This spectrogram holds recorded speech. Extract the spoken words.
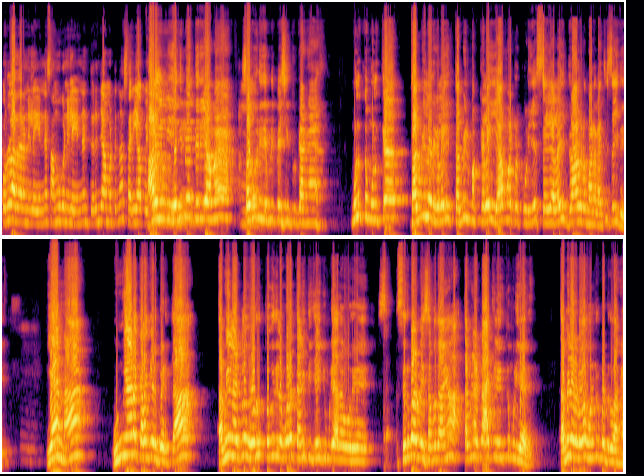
பொருளாதார நிலை என்ன சமூக நிலை என்னன்னு தெரிஞ்சா மட்டும்தான் சரியா போய் ஆனா இவங்க. எதுவுமே தெரியாம சமூக நீதி எப்படி பேசிட்டு இருக்காங்க? முழுக்க முழுக்க தமிழர்களை தமிழ் மக்களை ஏமாற்றக்கூடிய செயலை திராவிட மாடல் ஆட்சி செய்யுது ஏன்னா உண்மையான கணக்கெடுப்பு எடுத்தா தமிழ்நாட்டில் ஒரு தொகுதியில கூட தனித்து ஜெயிக்க முடியாத ஒரு சிறுபான்மை சமுதாயம் தமிழ்நாட்டில் ஆட்சியில் இருக்க முடியாது. தமிழர்களும் ஒன்றுபட்டுருவாங்க.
